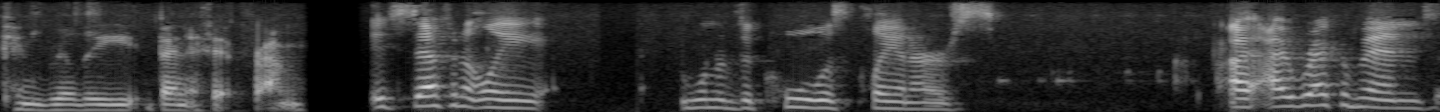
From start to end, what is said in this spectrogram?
can really benefit from. It's definitely one of the coolest planners I, I, recommend,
